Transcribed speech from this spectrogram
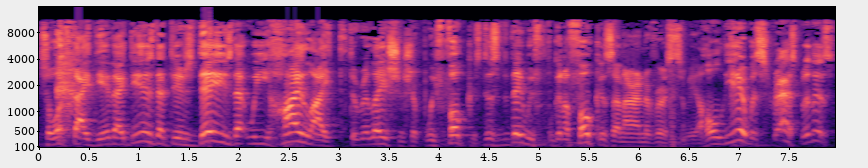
So what's the idea? The idea is that there's days that we highlight the relationship, we focus. This is the day we're going to focus on our anniversary. A whole year we're stressed with this.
